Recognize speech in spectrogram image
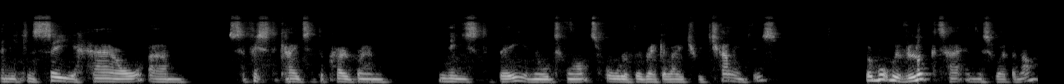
and you can see how um, sophisticated the program needs to be in order to answer all of the regulatory challenges. But what we've looked at in this webinar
